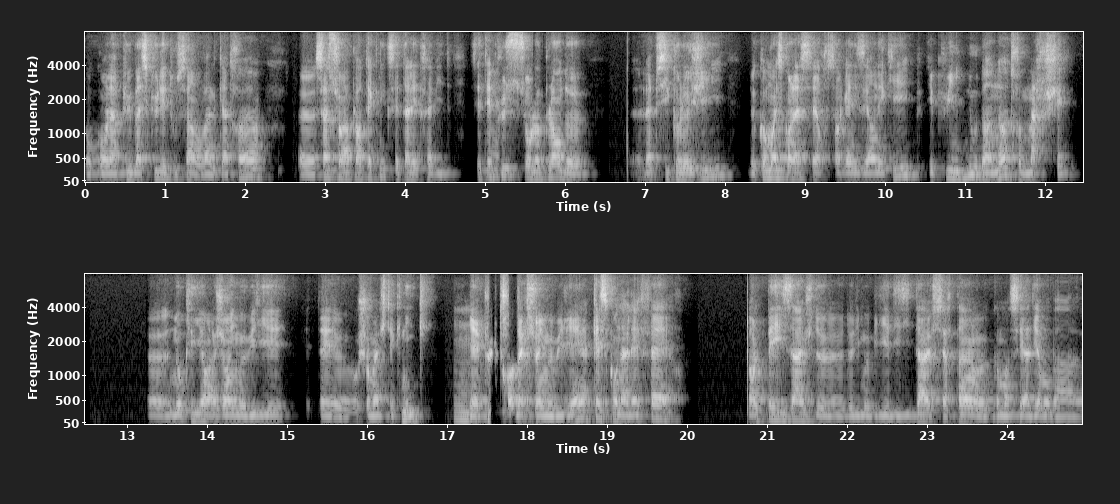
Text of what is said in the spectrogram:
Donc on a pu basculer tout ça en 24 heures. ça, sur un plan technique, c'est allé très vite. C'était plus sur le plan de la psychologie, de comment est-ce qu'on la s'organiser en équipe, et puis nous, dans notre marché, nos clients agents immobiliers euh, au chômage technique, hmm. il n'y avait plus de transactions immobilières. Qu'est-ce qu'on allait faire? Dans le paysage de, l'immobilier digital, certains euh, commençaient à dire bon, bah, euh,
